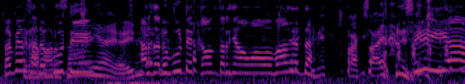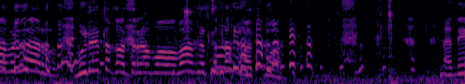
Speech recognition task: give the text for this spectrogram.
tapi harus Kenapa ada harus bude saya ya? Ini harus ada bude counternya mau banget dah ini trap saya di sini. iya bener bude itu counternya mau banget senang buat gua nanti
